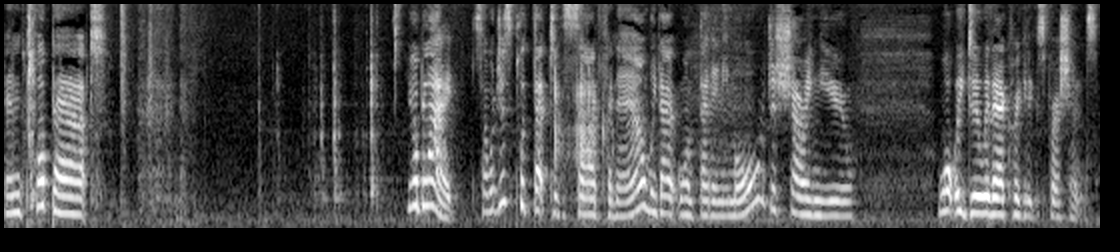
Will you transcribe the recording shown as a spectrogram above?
and pop out your blade so we'll just put that to the side for now we don't want that anymore just showing you what we do with our Cricut expressions.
